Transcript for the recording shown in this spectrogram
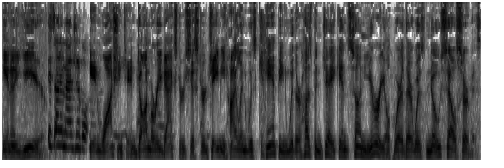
in a year. It's unimaginable. In Washington, Dawn Marie Baxter's sister, Jamie Hyland, was camping with her husband Jake and son Uriel, where there was no cell service.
